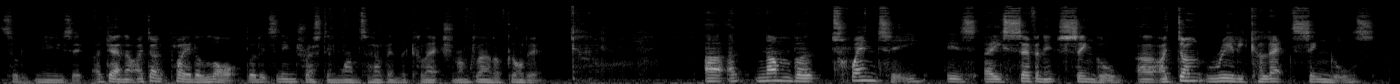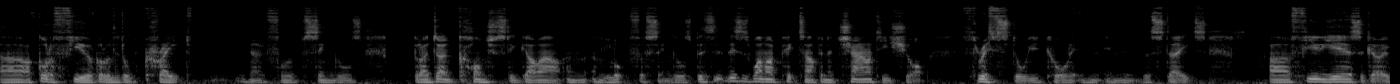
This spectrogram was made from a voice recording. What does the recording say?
sort of music. Again, I don't play it a lot, but it's an interesting one to have in the collection. I'm glad I've got it. Uh, number 20 is a seven inch single. Uh, I don't really collect singles. Uh, I've got a few. I've got a little crate, you know, full of singles, but I don't consciously go out and, and look for singles. But this, this, is one I picked up in a charity shop, thrift store, you'd call it in, in the States, uh, a few years ago,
